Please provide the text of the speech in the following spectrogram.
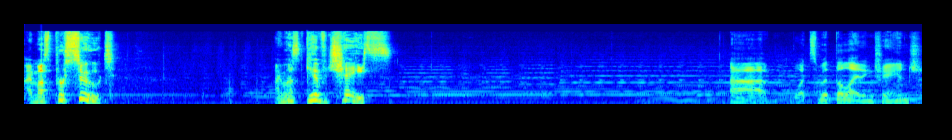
I must pursuit! I must give chase! Uh, what's with the lighting change?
